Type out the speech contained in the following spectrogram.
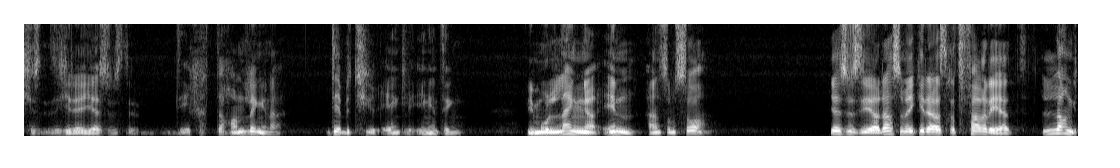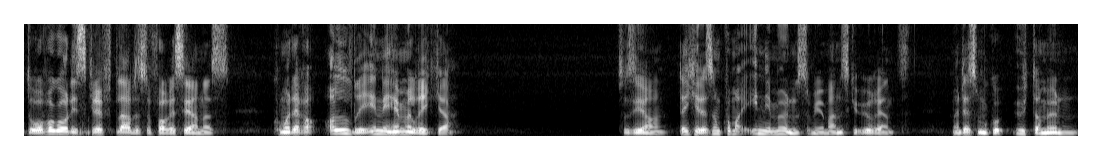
Det er ikke det Jesus De rette handlingene, det betyr egentlig ingenting. Vi må lenger inn enn som så. Jesus sier dersom ikke deres rettferdighet langt overgår de skriftlærdes og fariseernes, kommer dere aldri inn i himmelriket. Så sier han det er ikke det som kommer inn i munnen som gjør mennesket urent, men det som går ut av munnen,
